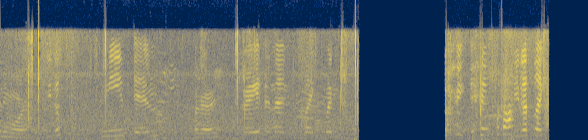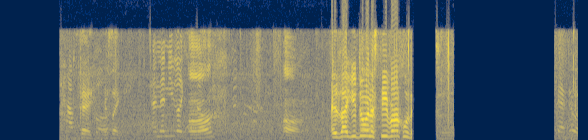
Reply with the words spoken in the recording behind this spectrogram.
anymore. You just sneeze in, Okay. right? And then, like, when going in, you just, like, half Okay, circle. it's like, And then you, like, uh, uh. It's like you doing a Steve Urkel. Can't do it.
